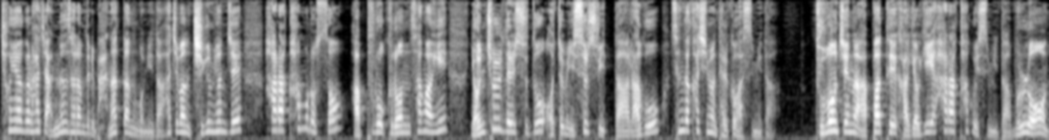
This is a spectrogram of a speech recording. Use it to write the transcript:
청약을 하지 않는 사람들이 많았다는 겁니다. 하지만 지금 현재 하락함으로써 앞으로 그런 상황이 연출될 수도 어쩌면 있을 수 있다라고 생각하시면 될 것 같습니다. 두 번째는 아파트의 가격이 하락하고 있습니다. 물론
